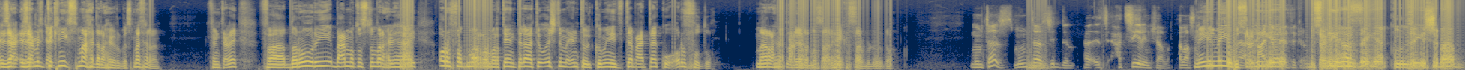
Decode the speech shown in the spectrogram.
اذا إذا عملت techniques ما حدا راح يرقص مثلا. فهمت علي؟ فضروري بعد ما توصلوا المرحله هاي أرفض مرة مرتين ثلاثة واجتمع أنت وال community تبعتك وارفضوا ما راح نطلع غير المصاري هيك صار بالأردن. ممتاز ممتاز جدا. حتصير إن شاء الله. خلاص 100% بالسعودية بالسعودية ناس زيك وزي الشباب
